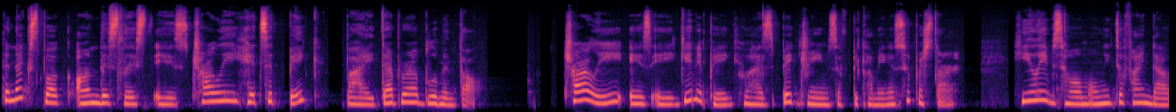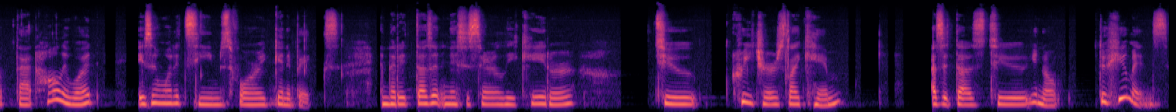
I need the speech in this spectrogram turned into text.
The next book on this list is Charlie Hits It Big by Deborah Blumenthal. Charlie is a guinea pig who has big dreams of becoming a superstar. He leaves home only to find out that Hollywood isn't what it seems for guinea pigs, and that it doesn't necessarily cater to creatures like him as it does to, you know, to humans.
